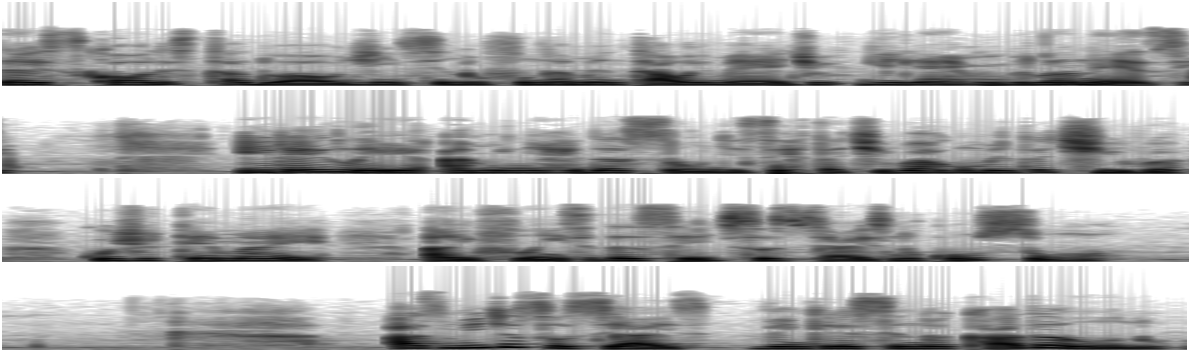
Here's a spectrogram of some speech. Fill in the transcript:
da Escola Estadual de Ensino Fundamental e Médio Guilherme Villanese. Irei ler a minha redação dissertativa argumentativa, cujo tema é A influência das redes sociais no consumo. As mídias sociais vêm crescendo a cada ano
